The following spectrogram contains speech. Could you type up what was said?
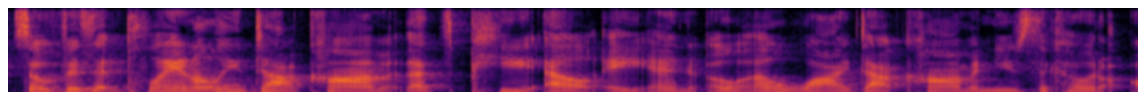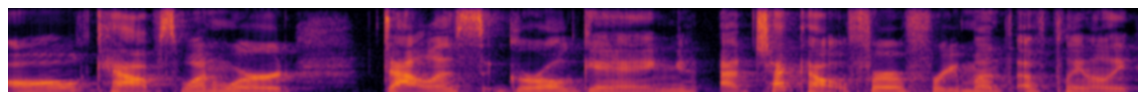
So visit planoly.com, that's P L A N O L Y.com, and use the code all caps, one word, Dallas Girl Gang at checkout for a free month of Planoly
